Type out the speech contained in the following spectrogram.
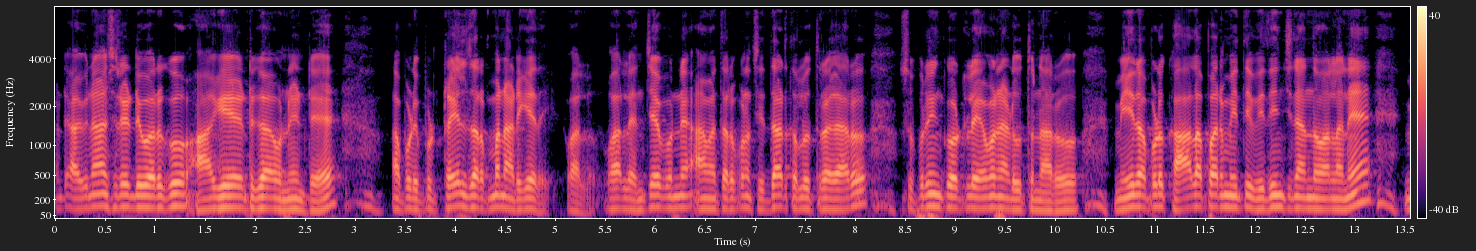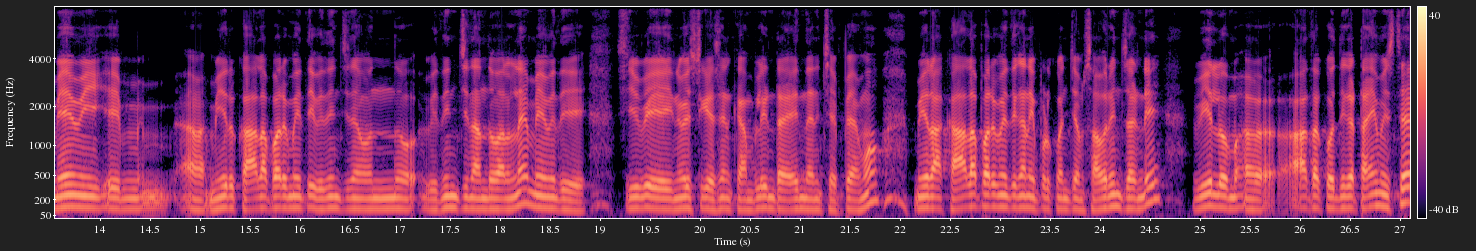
అంటే అవినాష్ రెడ్డి వరకు ఆగేట్టుగా ఉండింటే అప్పుడు ఇప్పుడు ట్రయల్ జరపమని అడిగేది వాళ్ళు. వాళ్ళు ఎంతసేపు ఉన్నాయి ఆమె తరపున సిద్ధార్థ లూత్ర గారు సుప్రీంకోర్టులో ఏమని అడుగుతున్నారు? మీరు అప్పుడు కాలపరిమితి విధించినందువల్లనే మేము మీరు కాలపరిమితి విధించిన విధించినందువల్లనే మేము ఇది సిబిఐ ఇన్వెస్టిగేషన్ కంప్లీట్ అయిందని చెప్పాము. మీరు ఆ కాలపరిమితి కానీ ఇప్పుడు కొంచెం సవరించండి. వీళ్ళు అత కొద్దిగా టైం ఇస్తే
